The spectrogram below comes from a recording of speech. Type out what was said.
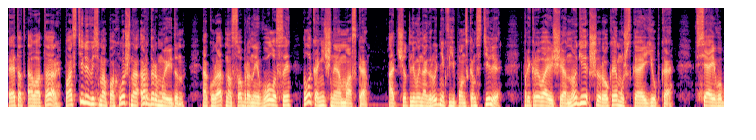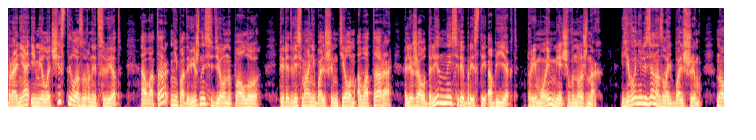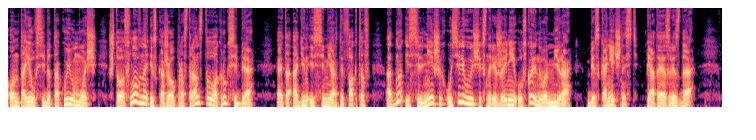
Этот аватар по стилю весьма похож на Ардер Мейден. Аккуратно собранные волосы, лаконичная маска. Отчетливый нагрудник в японском стиле – Прикрывающая ноги широкая мужская юбка. Вся его броня имела чистый лазурный цвет. Аватар неподвижно сидел на полу. Перед весьма небольшим телом аватара лежал длинный серебристый объект, прямой меч в ножнах. Его нельзя назвать большим, но он таил в себе такую мощь, что словно искажал пространство вокруг себя. Это один из семи артефактов, одно из сильнейших усиливающих снаряжений ускоренного мира – Бесконечность, пятая звезда.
